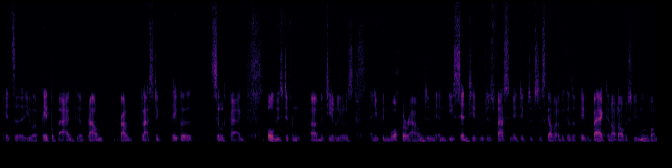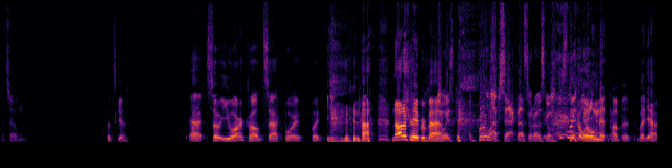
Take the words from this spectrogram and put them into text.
It's a you a paper bag, a brown brown plastic paper silk bag, all these different uh, materials, and you can walk around and, and be sentient, which is fascinating to, to discover because a paper bag cannot obviously move on its own. That's good. Yeah, so you are called Sackboy, but not not a Sure, paper bag. I was a burlap sack. That's what I was going. just like a little knit puppet. But yeah,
